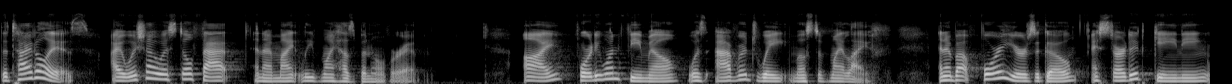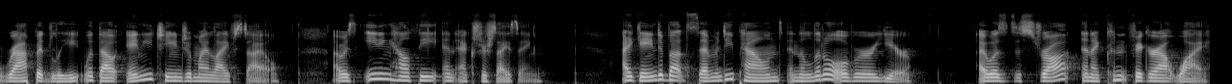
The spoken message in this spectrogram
the title is I Wish I Was Still Fat and I Might Leave My Husband Over It. I, 41 female, was average weight most of my life. And about four years ago, I started gaining rapidly without any change in my lifestyle. I was eating healthy and exercising. I gained about 70 pounds in a little over a year. I was distraught and I couldn't figure out why.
